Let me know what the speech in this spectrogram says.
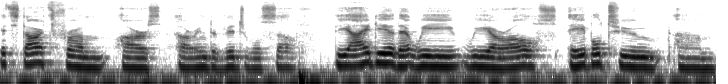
It starts from our, our individual self. The idea that we, we are all able to um,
